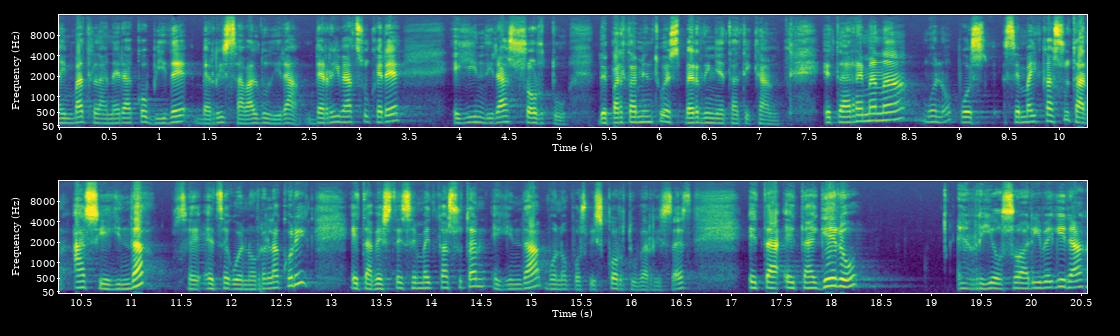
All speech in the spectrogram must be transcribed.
hainbat lanerako bide berri zabaldu dira, berri batzuk ere egin dira sortu, departamentu ezberdinetatikan. Eta harremana, bueno, pues, zenbait kasutan hasi egin da, ze etzegoen horrelakorik, eta beste zenbait kasutan eginda, bueno, pues, bizkortu berriz, ez? Eta, eta gero, herri osoari begira,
